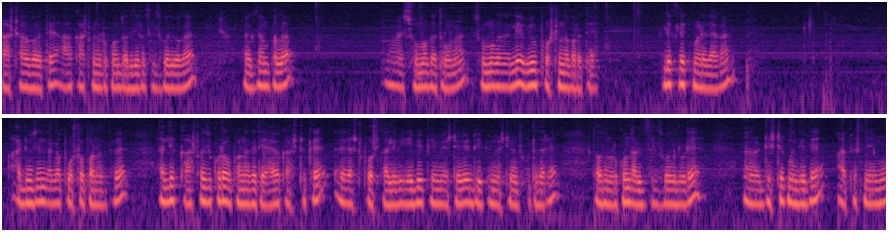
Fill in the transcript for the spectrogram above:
ಕಾಸ್ಟ್ ಆಗಿ ಬರುತ್ತೆ, ಆ ಕಾಸ್ಟ್ ನೋಡ್ಕೊಂಡು ಅರ್ಜಿನ ಸಲ್ಲಿಸ್ಬೋದು ಇವಾಗ. ಎಕ್ಸಾಂಪಲ್ ಶಿವಮೊಗ್ಗ ತಗೋಣ. ಶಿವಮೊಗ್ಗದಲ್ಲಿ ವ್ಯೂ ಪೋಸ್ಟ್ ಅಂತ ಬರುತ್ತೆ. ಇಲ್ಲಿ ಕ್ಲಿಕ್ ಮಾಡಿದಾಗ ಆ ಡಿವಿಷನ್ ಎಲ್ಲ ಪೋಸ್ಟ್ ಓಪನ್ ಆಗ್ತವೆ. ಅಲ್ಲಿ ಕಾಸ್ಟ್ ವೈಸ್ ಕೂಡ ಓಪನ್ ಆಗುತ್ತೆ. ಯಾವ್ಯಾವ ಕಾಸ್ಟಕ್ಕೆ ಎಷ್ಟು ಪೋಸ್ಟ್ ಖಾಲಿವೆ ಎ ಬಿ ಪಿ ಎಂ ಎಷ್ಟಿವೆ ಬಿ ಪಿ ಎಂ ಎಷ್ಟಿವೆ ಅಂತ ಕೊಟ್ಟಿದ್ದಾರೆ. ಅದನ್ನ ನೋಡ್ಕೊಂಡು ಅರ್ಜಿ ಸಲ್ಲಿಸ್ಬೋದು ನೋಡಿ. ಡಿಸ್ಟ್ರಿಕ್ಟ್ ಬಂದಿದೆ. ಆಫೀಸ್ ನೇಮು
